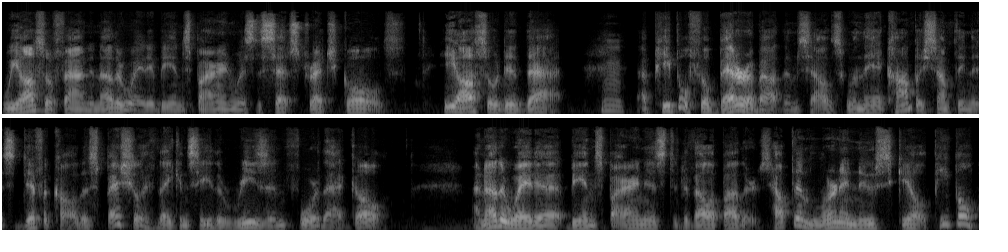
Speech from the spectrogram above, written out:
We also found another way to be inspiring was to set stretch goals. He also did that. Mm. Uh, people feel better about themselves when they accomplish something that's difficult, especially if they can see the reason for that goal. Another way to be inspiring is to develop others, help them learn a new skill. People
